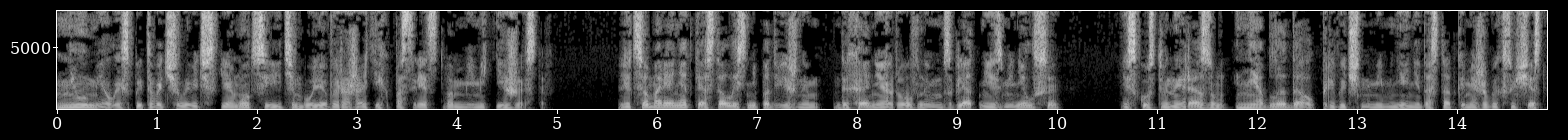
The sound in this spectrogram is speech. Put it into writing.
не умел испытывать человеческие эмоции и тем более выражать их посредством мимики и жестов. Лицо марионетки осталось неподвижным, дыхание ровным, взгляд не изменился. Искусственный разум не обладал привычными мне недостатками живых существ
